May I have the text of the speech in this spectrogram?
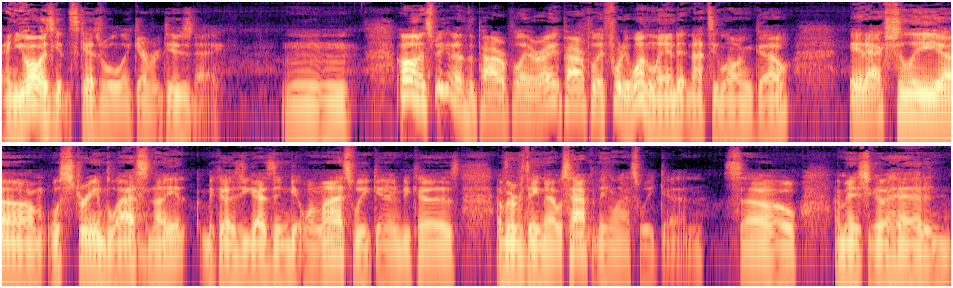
And you always get the schedule like every Tuesday. Mm. Oh, and speaking of the power play, right? Power play 41 landed not too long ago. It actually um, was streamed last night because you guys didn't get one last weekend because of everything that was happening last weekend. So I managed to go ahead and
